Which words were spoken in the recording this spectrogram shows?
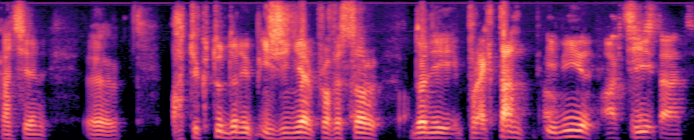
kanë qenë Aty këtu ndonjë inxhinier, profesor, po, po. ndonjë projektant po, i mirë. Artistat.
